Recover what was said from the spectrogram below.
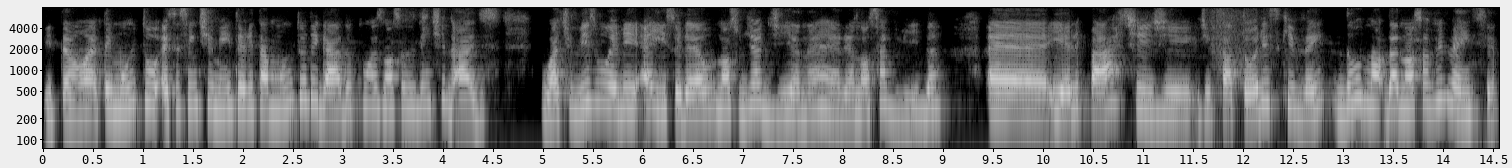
Então, é, tem muito esse sentimento, ele está muito ligado com as nossas identidades. O ativismo, ele é isso, ele é o nosso dia a dia, né? Ele é a nossa vida. É, e ele parte de, de fatores que vêm do, da nossa vivência.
